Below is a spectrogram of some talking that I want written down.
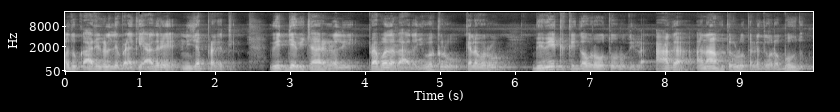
ಅದು ಕಾರ್ಯಗಳಲ್ಲಿ ಬಳಕೆಯಾದರೆ ನಿಜ ಪ್ರಗತಿ. ವಿದ್ಯೆ ವಿಚಾರಗಳಲ್ಲಿ ಪ್ರಬಲರಾದ ಯುವಕರು, ಕೆಲವರು ವಿವೇಕಕ್ಕೆ ಗೌರವ ತೋರುವುದಿಲ್ಲ. ಆಗ ಅನಾಹುತಗಳು ತಲೆದೋರಬಹುದು.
